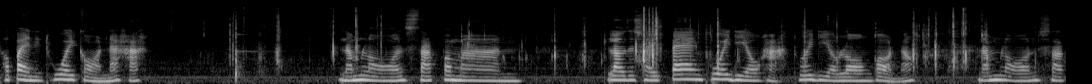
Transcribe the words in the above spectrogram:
เข้าไปในถ้วยก่อนนะคะ น้ำร้อนสักประมาณ เราจะใช้แป้งถ้วยเดียวค่ะ ถ้วยเดียวลองก่อนเนาะน้ำร้อนสัก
